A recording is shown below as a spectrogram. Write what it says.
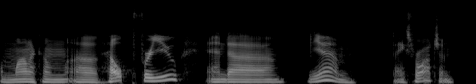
a monicum of help for you. And uh, yeah, thanks for watching.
